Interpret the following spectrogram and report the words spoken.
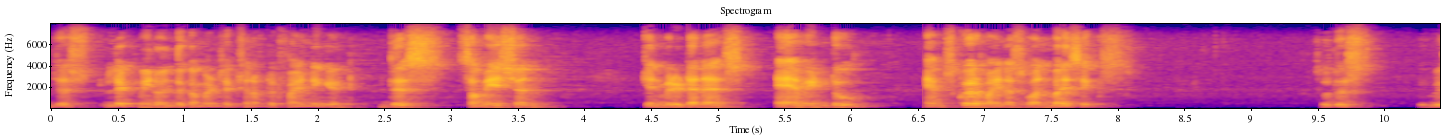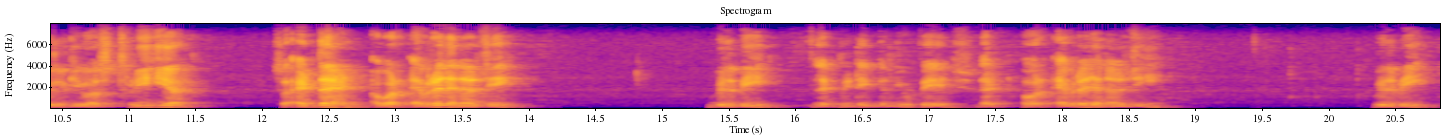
just let me know in the comment section after finding it. This summation can be written as m into m square minus 1 by 6 so this will give us 3 here. So at the end our average energy will be let me take the new page that our average energy will be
